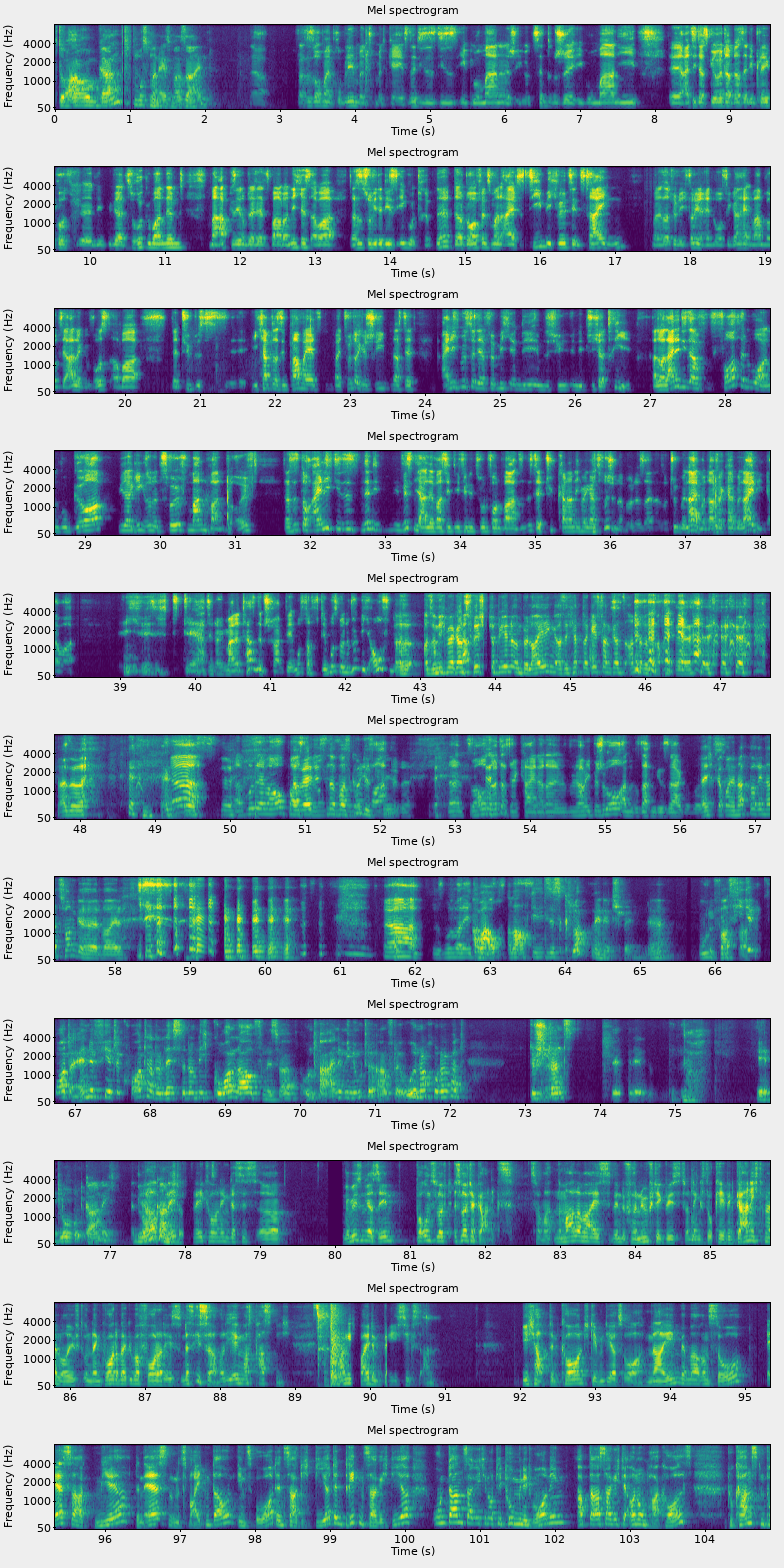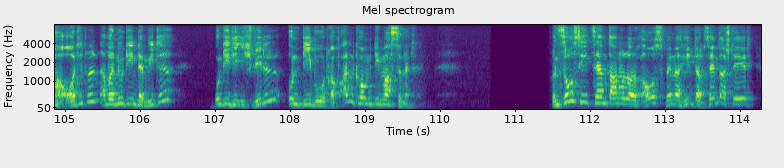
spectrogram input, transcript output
So arrogant muss man erstmal sein. Das ist auch mein Problem mit, mit Gaze, ne? dieses, dieses egomanische, egozentrische Egomani. Äh, als ich das gehört habe, dass er die Playcodes äh, wieder zurück übernimmt, mal abgesehen, ob das jetzt war oder nicht ist, aber das ist schon wieder dieses Ego-Trip. Ne? Der Dolphins mein altes Team, ich will es ihnen zeigen. Man ist natürlich völlig nach hinten losgegangen, haben wir uns ja alle gewusst, aber der Typ ist, ich habe das ein paar Mal jetzt bei Twitter geschrieben, dass der, eigentlich müsste der für mich in die, in die Psychiatrie. Also alleine dieser Fourth and One, wo Gör wieder gegen so eine Zwölf-Mann-Wand läuft, das ist doch eigentlich dieses, ne, die, die, wissen ja alle, was die Definition von Wahnsinn ist. Der Typ kann ja nicht mehr ganz frisch in der Würde sein. Also tut mir leid, man darf ja keinen beleidigen, aber ich, ich, der hatte noch nicht mal eine Tasse im Schrank. Der muss, doch, den muss man wirklich aufnehmen. Also, also nicht mehr ganz frisch kapieren und beleidigen. Also ich habe da gestern ganz andere Sachen. Äh, also ja, da muss er immer aufpassen. Da wäre jetzt noch was Gutes. Da, zu Hause hört das ja keiner. Da habe ich bestimmt auch andere Sachen gesagt. Ja, ich glaube, meine Nachbarin hat es schon gehört, weil. Ja, das muss man echt aber auch, aber auch dieses Clock-Management, ne? Unfassbar. Vierten Quarter, Ende vierte Quarter, da lässt du doch nicht Gore laufen. Es war unter eine Minute auf der Uhr noch, oder was? Du standst. Ja. Äh, äh, oh. Es lohnt gar nicht. Es lohnt ja, gar Play, nicht. Playcalling, das ist. Äh, wir müssen ja sehen, bei uns läuft, es läuft ja gar nichts. So, normalerweise, wenn du vernünftig bist und denkst, okay, wenn gar nichts mehr läuft und dein Quarterback überfordert ist, und das ist er, weil irgendwas passt nicht, dann fange ich bei den Basics an. Ich habe den Call, ich gebe ihn dir aufs Ohr. Nein, wir machen so. Er sagt mir den ersten und den zweiten Down ins Ohr, den sage ich dir, den dritten sage ich dir und dann sage ich dir noch die Two-Minute-Warning. Ab da sage ich dir auch noch ein paar Calls. Du kannst ein paar Audiblen, aber nur die in der Mitte und die, die ich will und die, wo drauf ankommen, die machst du nicht. Und so sieht Sam Darnold auch aus, wenn er hinterm Center steht.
